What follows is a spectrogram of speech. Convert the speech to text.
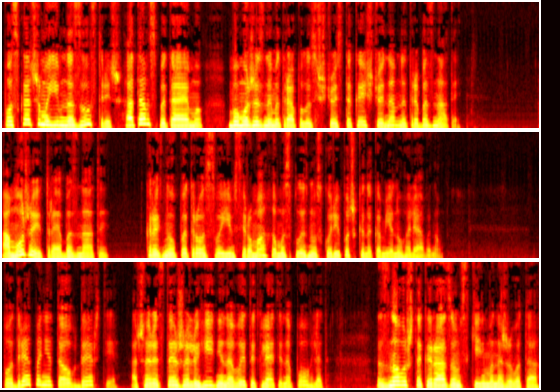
Поскачемо їм назустріч, а там спитаємо, бо, може, з ними трапилось щось таке, що й нам не треба знати. А може, і треба знати, крикнув Петро своїм сіромахом і сплигнув з коріпочки на кам'яну галявину. Подряпані та обдерті, а через те жалюгідні навити кляті на погляд, знову ж таки разом з кіньми на животах.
